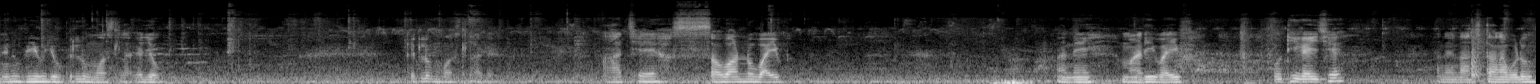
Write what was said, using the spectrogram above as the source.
એનું વ્યૂ જો કેટલું મસ્ત લાગે, જો. કેટલું મસ્ત લાગે. આ છે સવારનું વાઈબ અને મારી વાઈફ ઉઠી ગઈ છે. અને નાસ્તાના બધું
